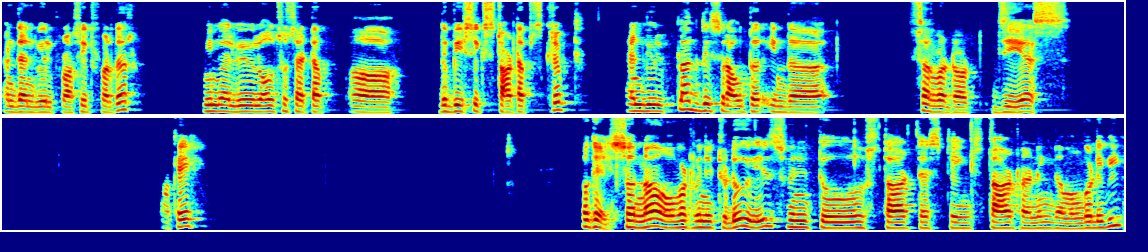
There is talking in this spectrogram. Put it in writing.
and then we will proceed further. Meanwhile we will also set up uh, the basic startup script and we will plug this router in the server.js okay? Okay so now what we need to do is we need to start testing start running the mongodb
